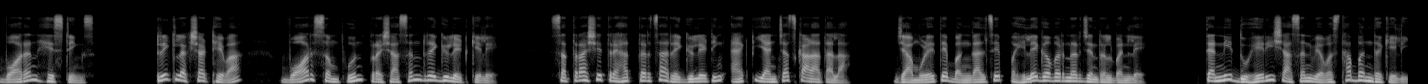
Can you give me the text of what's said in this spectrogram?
वॉरन हेस्टिंग्स. ट्रिक लक्षात ठेवा वॉर संपून प्रशासन रेग्युलेट केले. सतराशे त्र्याहत्तरचा रेग्युलेटिंग ॲक्ट यांच्याच काळात आला ज्यामुळे ते बंगालचे पहिले गव्हर्नर जनरल बनले. त्यांनी दुहेरी शासन व्यवस्था बंद केली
